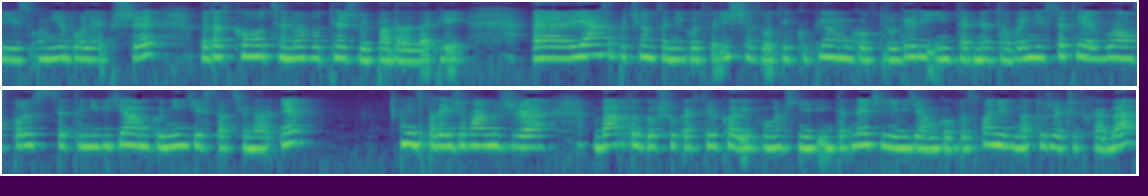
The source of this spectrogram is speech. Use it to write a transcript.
jest o niebo lepszy, dodatkowo cenowo też wypada lepiej. E, Ja zapłaciłam za niego 20 zł, kupiłam go w drogerii internetowej. Niestety, jak byłam w Polsce, to nie widziałam go nigdzie stacjonarnie. Więc podejrzewam, że warto go szukać tylko i wyłącznie w internecie. Nie widziałam go w Rossmanie, w Naturze czy w Hebe.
